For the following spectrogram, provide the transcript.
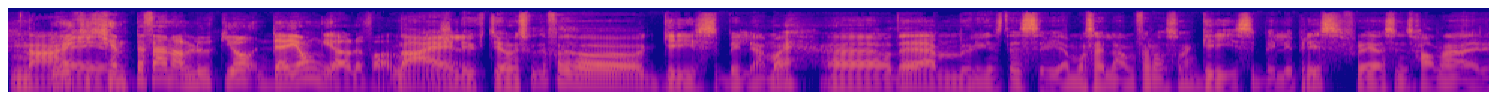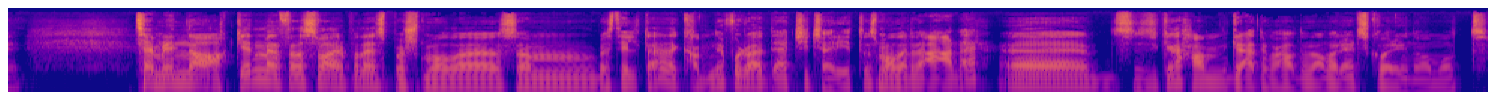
Nei, Du er ikke kjempefan av Luke Young, de Jong, i alle fall. Nei, kanskje? Luke de Jong skulle få grisebillig av meg. Uh, og det er muligens det Sevilla må selge ham for også. Grisebillig pris, for jeg syns han er temmelig naken. Men for å svare på det spørsmålet som ble stilt der, det kan jo fort være at det er Chicharito som allerede er der. Uh, syns ikke han Greit nok han hadde en annullert scoring nå mot,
